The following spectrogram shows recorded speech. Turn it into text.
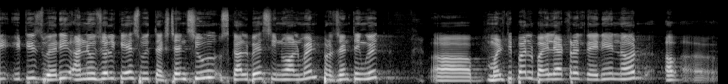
it, it is very unusual case with extensive skull base involvement presenting with uh, multiple bilateral cranial nerve uh, uh,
